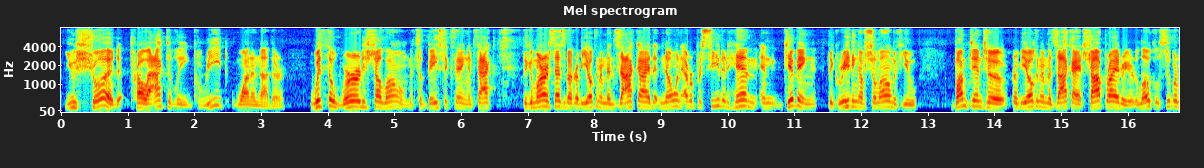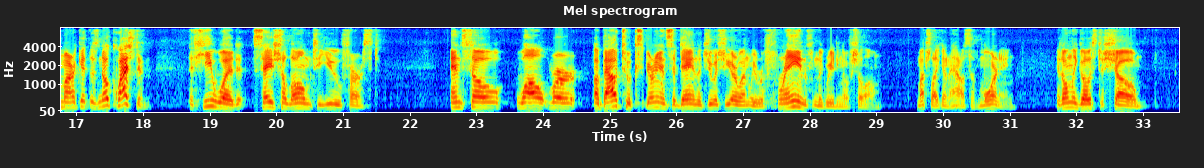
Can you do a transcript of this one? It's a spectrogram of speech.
you should proactively greet one another with the word shalom. It's a basic thing. In fact, the Gemara says about Rabbi Yochanan ben Zakkai that no one ever preceded him in giving the greeting of shalom. If you bumped into Rabbi Yochanan ben Zakkai at ShopRite or your local supermarket, there's no question that he would say shalom to you first. And so while we're about to experience a day in the Jewish year when we refrain from the greeting of shalom, much like in the house of mourning, it only goes to show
